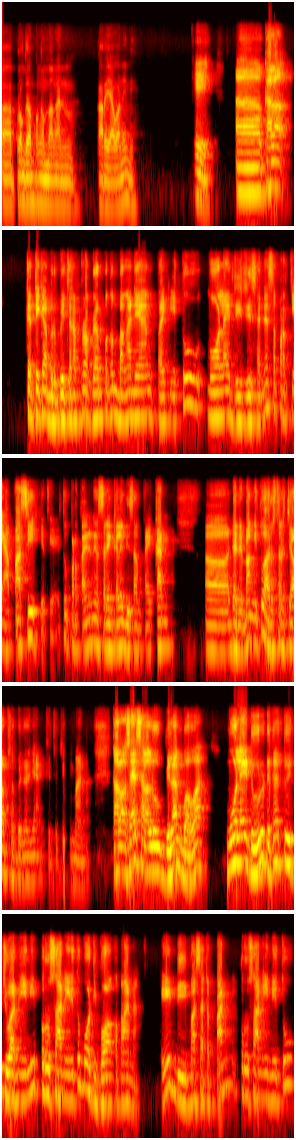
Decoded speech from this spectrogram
uh, program pengembangan karyawan ini? Oke, okay. uh, eh, kalau ketika berbicara program pengembangan yang baik itu mulai didesainnya seperti apa sih gitu ya? Itu pertanyaan yang sering kali disampaikan uh, dan memang itu harus terjawab sebenarnya gitu gimana. Kalau saya selalu bilang bahwa mulai dulu dengan tujuan ini perusahaan ini tuh mau dibawa ke mana. Ini di masa depan perusahaan ini tuh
